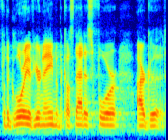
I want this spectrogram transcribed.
for the glory of your name and because that is for our good.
